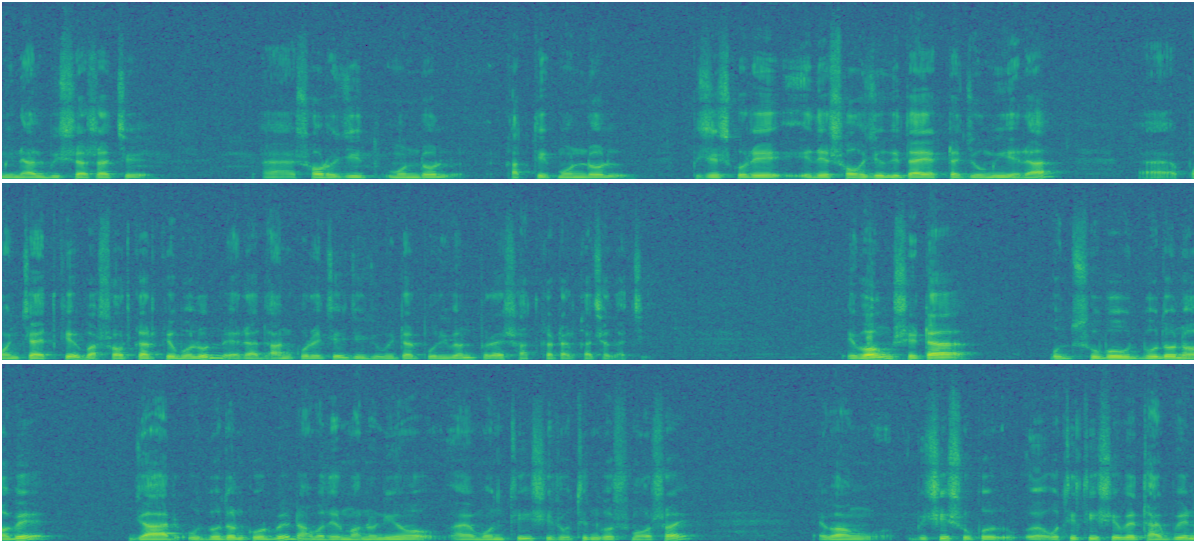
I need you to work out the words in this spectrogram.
মৃণাল বিশ্বাস আছে সরজিৎ মণ্ডল, কার্তিক মণ্ডল, বিশেষ করে এদের সহযোগিতায় একটা জমি এরা পঞ্চায়েতকে বা সরকারকে বলুন, এরা দান করেছে যে জমিটার পরিমাণ প্রায় সাত কাটার কাছাকাছি। এবং সেটা শুভ উদ্বোধন হবে, যার উদ্বোধন করবেন আমাদের মাননীয় মন্ত্রী শ্রী রথিন ঘোষ মহাশয়। এবং বিশেষ উপ, অতিথি হিসেবে থাকবেন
